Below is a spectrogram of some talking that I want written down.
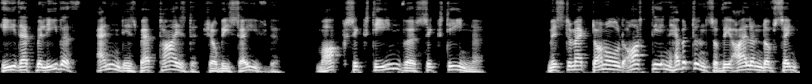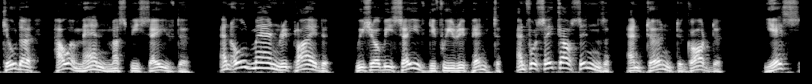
He that believeth and is baptized shall be saved. Mark 16, verse 16. Mr. MacDonald asked the inhabitants of the island of St. Kilda how a man must be saved. An old man replied, We shall be saved if we repent and forsake our sins and turn to God. Yes,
